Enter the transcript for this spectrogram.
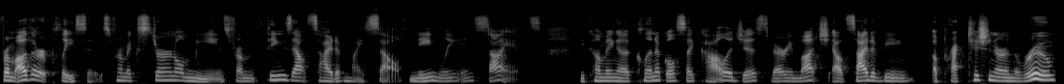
from other places, from external means, from things outside of myself, namely in science. Becoming a clinical psychologist, very much outside of being a practitioner in the room,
